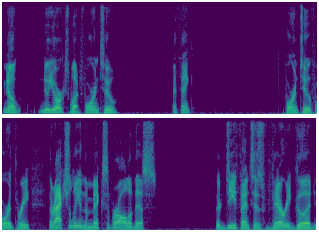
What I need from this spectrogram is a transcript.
You know, New York's what four and two, I think. Four and two, four and three. They're actually in the mix for all of this. Their defense is very good.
